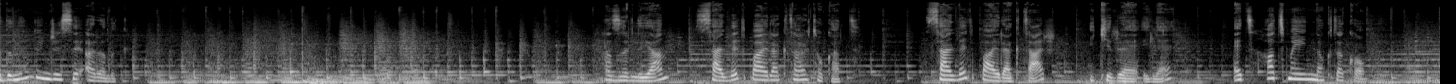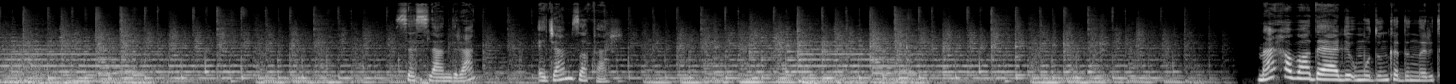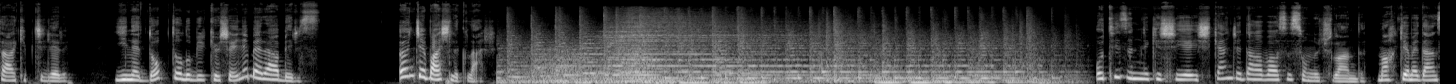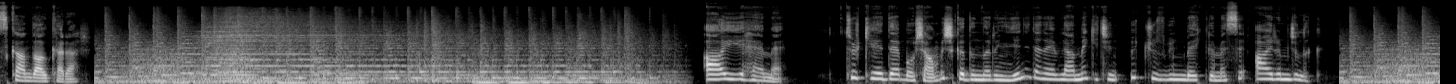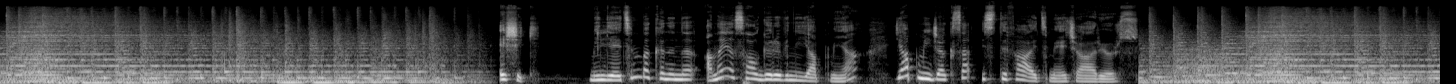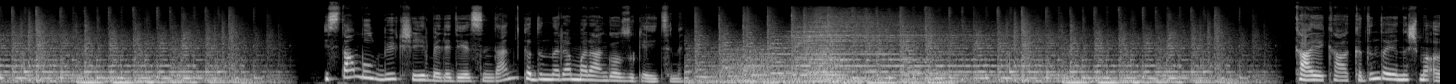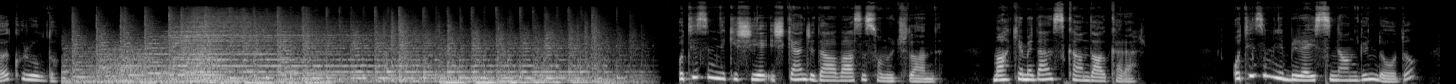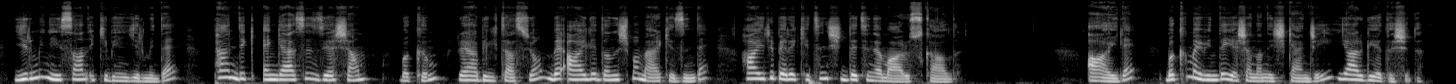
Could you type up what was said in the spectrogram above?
Kadının Güncesi Aralık. Hazırlayan Selvet Bayraktar Tokat. Selvet Bayraktar 2R ile et hotmail.com Seslendiren Ecem Zafer. Merhaba değerli Umudun Kadınları takipçileri. Yine dop dolu bir köşeyle beraberiz. Önce başlıklar. Otizmli kişiye işkence davası sonuçlandı. Mahkemeden skandal karar. AİHM Türkiye'de boşanmış kadınların yeniden evlenmek için 300 gün beklemesi ayrımcılık. Eşik Milli Eğitim Bakanı'nı anayasal görevini yapmaya, yapmayacaksa istifa etmeye çağırıyoruz. İstanbul Büyükşehir Belediyesi'nden kadınlara marangozluk eğitimi. KYK Kadın Dayanışma Ağı kuruldu. Otizmli kişiye işkence davası sonuçlandı. Mahkemeden skandal karar. Otizmli birey Sinan Gündoğdu, 20 Nisan 2020'de Pendik Engelsiz Yaşam, Bakım, Rehabilitasyon ve Aile Danışma Merkezi'nde Hayri Bereket'in şiddetine maruz kaldı. Aile, bakım evinde yaşanan işkenceyi yargıya taşıdı.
